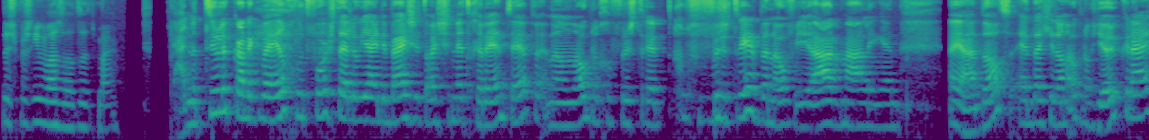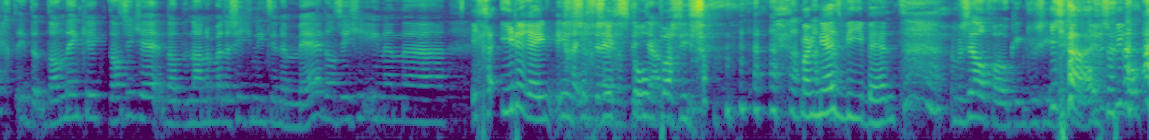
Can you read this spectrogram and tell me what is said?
Dus misschien was dat het maar. Ja, natuurlijk kan ik me heel goed voorstellen hoe jij erbij zit als je net gerend hebt. En dan ook nog gefrustreerd, gefrustreerd bent over je ademhaling. En nou ja, dat. En dat je dan ook nog jeuk krijgt. Dan denk ik, dan zit je, dat, nou, maar dan zit je niet in een meh, dan zit je in een... eh, Ik ga iedereen in zijn gezicht Ja, stompen. precies. Maakt niet uit wie je bent. En mezelf ook, inclusief Ja, in de spiegel.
